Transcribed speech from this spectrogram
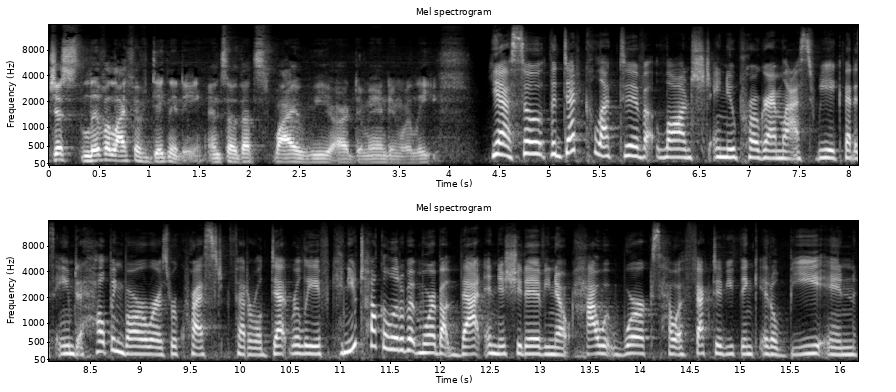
just live a life of dignity. And so that's why we are demanding relief. Yeah, so the Debt Collective launched a new program last week that is aimed at helping borrowers request federal debt relief. Can you talk a little bit more about that initiative, you know, how it works, how effective you think it'll be in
